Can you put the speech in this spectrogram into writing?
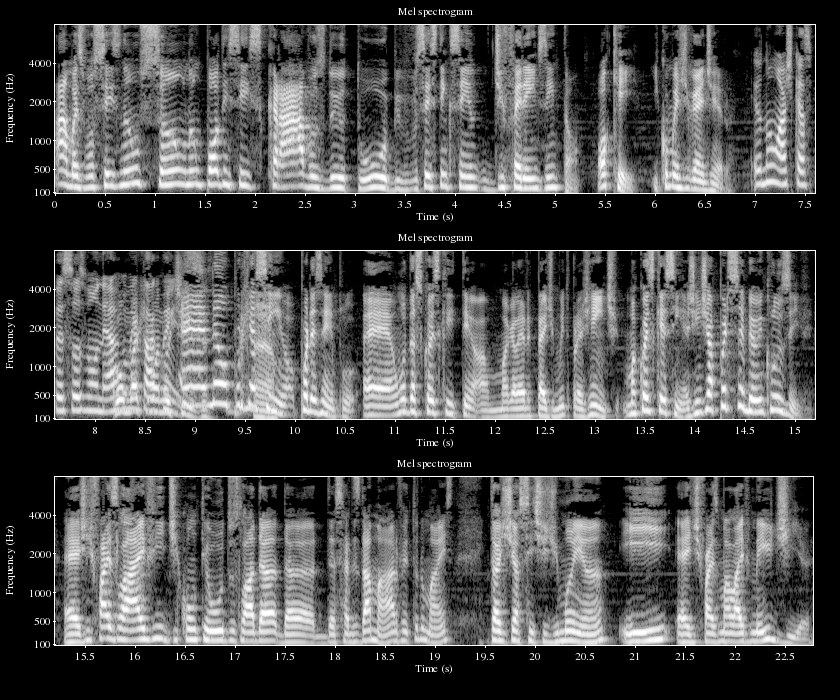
"Ah, mas vocês não são, não podem ser escravos do YouTube, vocês têm que ser diferentes então". OK. E como a gente ganha dinheiro? Eu não acho que as pessoas vão nem Como é que argumentar com isso. monetiza? É, não, porque assim, ó, por exemplo, é, uma das coisas que tem, ó, uma galera pede muito pra gente, uma coisa que assim, a gente já percebeu, inclusive. É, a gente faz live de conteúdos lá da, da, das séries da Marvel e tudo mais. Então a gente assiste de manhã e é, a gente faz uma live meio-dia.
